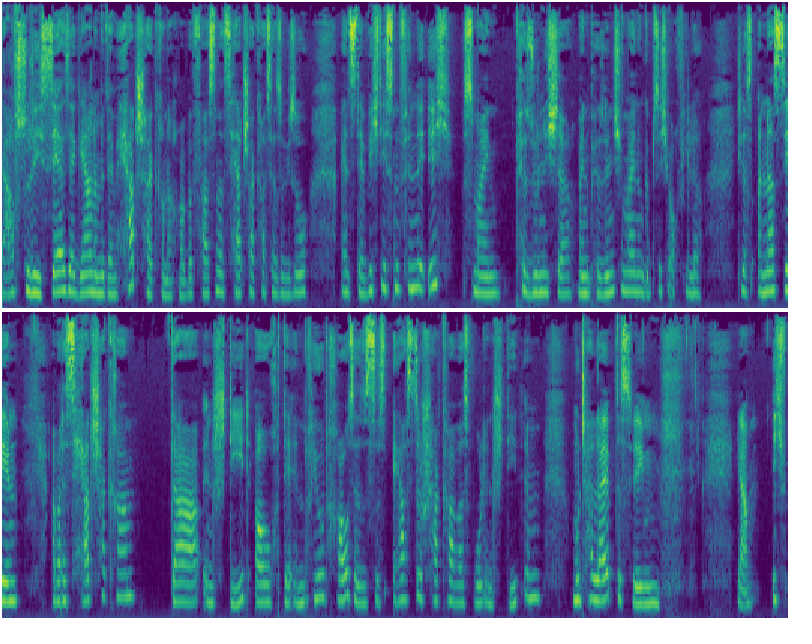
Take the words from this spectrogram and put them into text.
darfst du dich sehr, sehr gerne mit dem Herzchakra nochmal befassen. Das Herzchakra ist ja sowieso eins der wichtigsten, finde ich. Ist mein persönlicher, meine persönliche Meinung. Gibt sicher auch viele, die das anders sehen. Aber das Herzchakra da entsteht auch der Embryo draus. Es ist das erste Chakra, was wohl entsteht im Mutterleib. Deswegen, ja, ich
